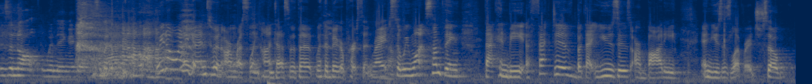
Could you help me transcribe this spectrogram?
These are not winning against we don't want to get into an arm wrestling contest with a with a bigger person, right? So we want something that can be effective, but that uses our body and uses leverage. So.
